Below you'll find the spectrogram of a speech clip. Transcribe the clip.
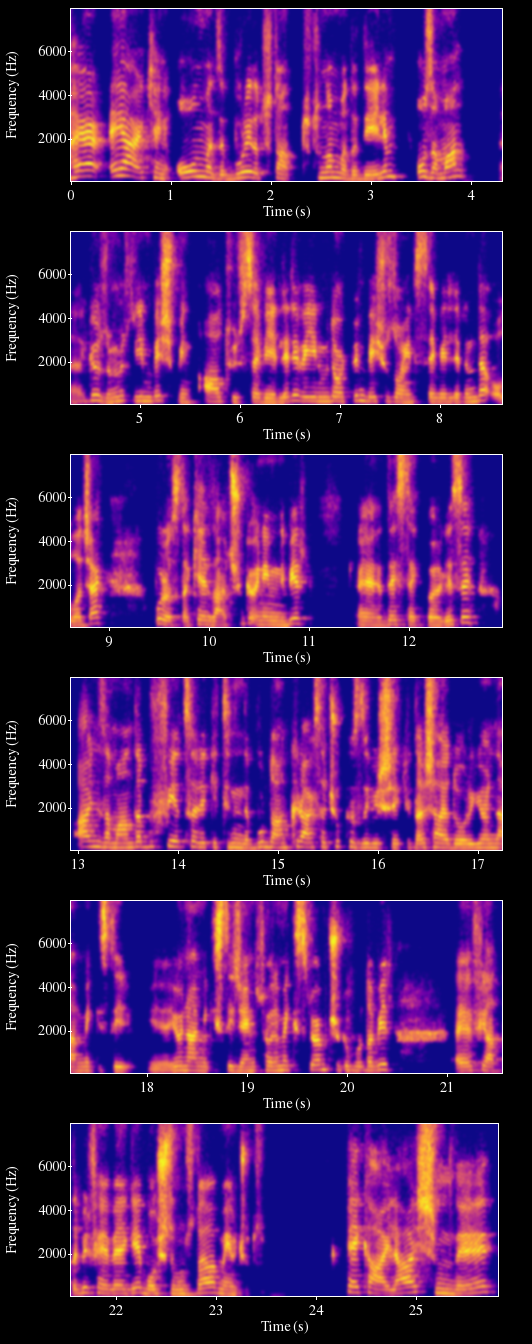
Eğer, eğer ki hani olmadı buraya da tutan, tutunamadı diyelim o zaman e, gözümüz 25.600 seviyeleri ve 24.517 seviyelerinde olacak. Burası da keza çünkü önemli bir e, destek bölgesi. Aynı zamanda bu fiyat hareketinin de buradan kırarsa çok hızlı bir şekilde aşağıya doğru yönlenmek iste, e, yönelmek isteyeceğini söylemek istiyorum. Çünkü burada bir e, fiyatta bir FVG boşluğumuz da mevcut. Pekala şimdi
